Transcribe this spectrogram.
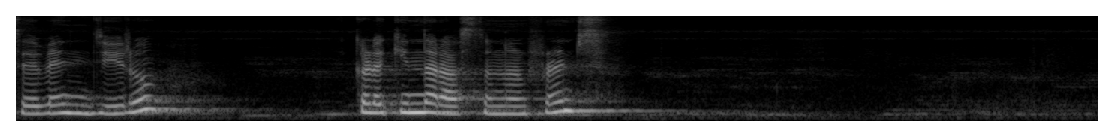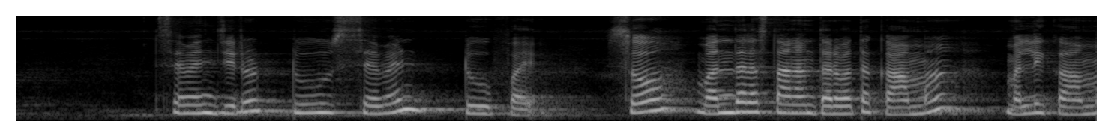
seven zero ఇక్కడ కింద రాస్తున్నాను friends. Seven zero two seven two five. So వందల స్థానం తర్వాత కామ మళ్ళీ కామ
